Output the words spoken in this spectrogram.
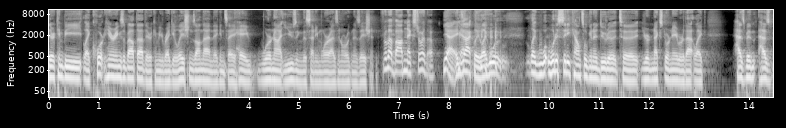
there can be like court hearings about that, there can be regulations on that and they can say, "Hey, we're not using this anymore as an organization." What about Bob next door though? Yeah, exactly. like, what, like what, what is city council going to do to to your next door neighbor that like has been has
